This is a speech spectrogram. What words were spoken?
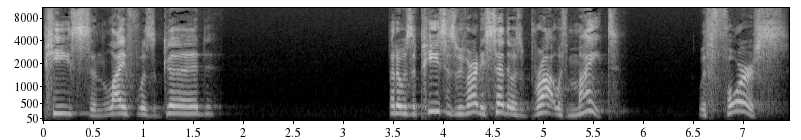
peace and life was good. But it was a peace as we've already said that was brought with might, with force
